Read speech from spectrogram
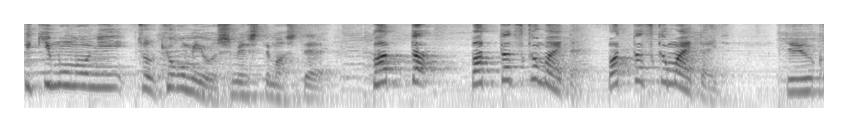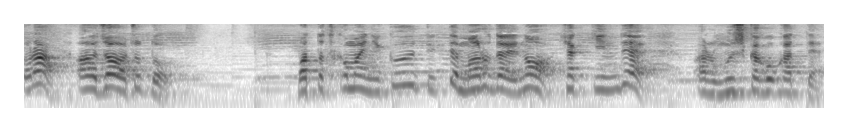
生き物にちょっと興味を示してましてバッタバッタ捕まえたいバッタ捕まえたいって言うからあじゃあちょっとバッタ捕まえに行くって言って丸大の100均であの虫かご買って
